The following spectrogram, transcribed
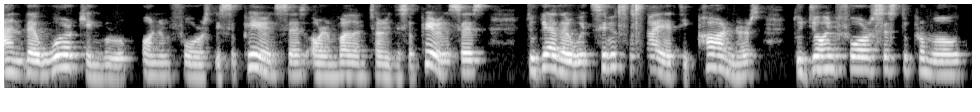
and the Working Group on Enforced Disappearances or Involuntary Disappearances, together with civil society partners, to join forces to promote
